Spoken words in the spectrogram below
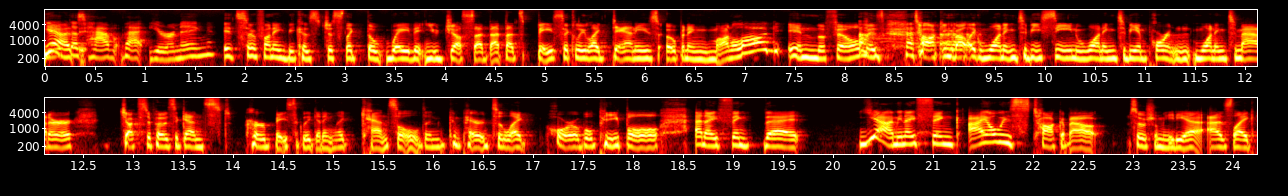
Yeah, us have that yearning? it's so funny because just like the way that you just said that that's basically like danni's opening monologue in the film is talking about like wanting to be seen wanting to be important wanting to matter juxtaposed against her basically getting like canceled and compared to like horrible people and i think that yeah i mean i think i always talk about social media as like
